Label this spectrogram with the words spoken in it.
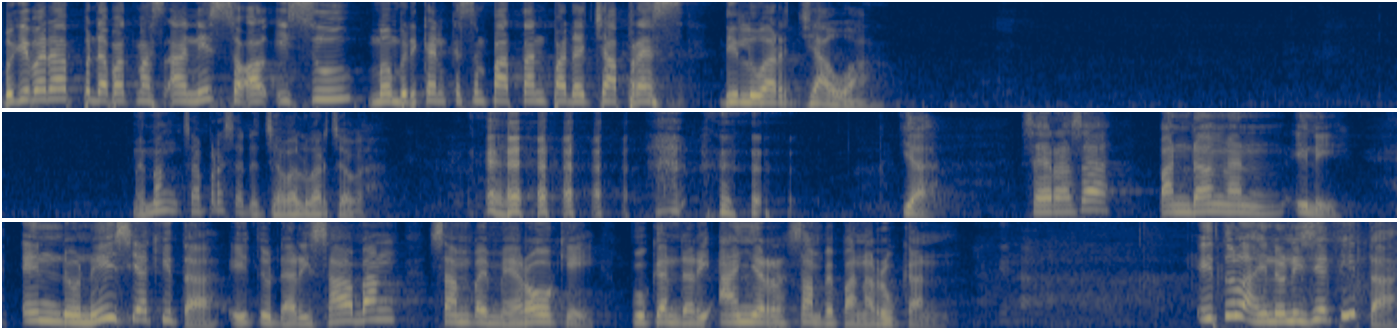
Bagaimana pendapat Mas Anies soal isu memberikan kesempatan pada capres di luar Jawa? Memang capres ada Jawa luar Jawa? ya, saya rasa pandangan ini Indonesia kita itu dari Sabang sampai Merauke, bukan dari Anyer sampai Panarukan. Itulah Indonesia kita.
